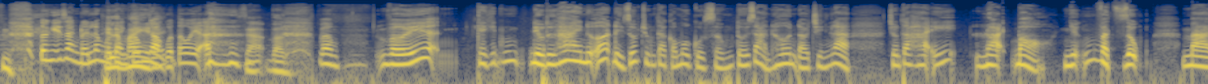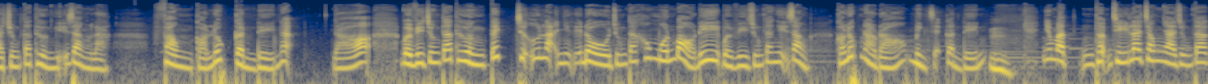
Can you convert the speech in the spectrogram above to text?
Tôi nghĩ rằng đấy là một thành công nhỏ của tôi ạ. Dạ vâng. Vâng với cái, cái điều thứ hai nữa để giúp chúng ta có một cuộc sống tối giản hơn đó chính là chúng ta hãy loại bỏ những vật dụng mà chúng ta thường nghĩ rằng là phòng có lúc cần đến ạ. Đó bởi vì chúng ta thường tích trữ lại những cái đồ chúng ta không muốn bỏ đi bởi vì chúng ta nghĩ rằng có lúc nào đó mình sẽ cần đến. Ừ. nhưng mà thậm chí là trong nhà chúng ta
